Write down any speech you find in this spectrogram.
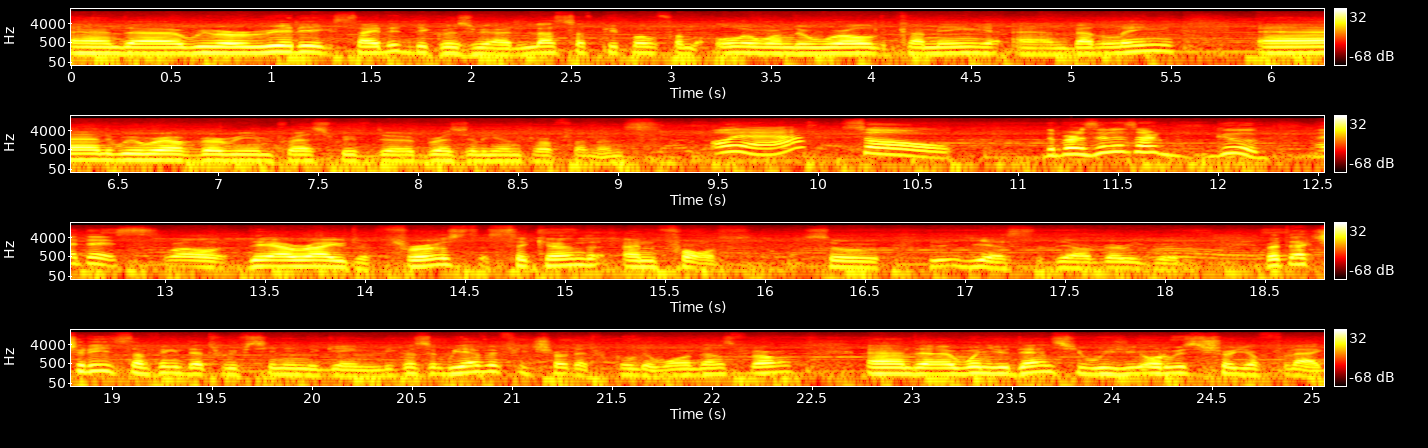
and uh, we were really excited because we had lots of people from all around the world coming and battling, and we were very impressed with the Brazilian performance. Oh yeah? So, the Brazilians are good at this. Well, they arrived first, second, and fourth. So yes, they are very good. But actually, it's something that we've seen in the game because we have a feature that we call the World Dance Floor, and uh, when you dance, you, will always show your flag,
